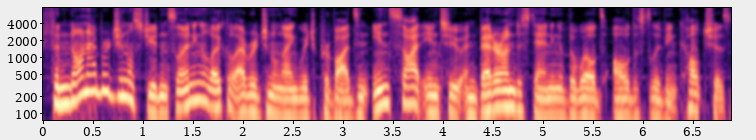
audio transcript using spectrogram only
for non Aboriginal students, learning a local Aboriginal language provides an insight into and better understanding of the world's oldest living cultures.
